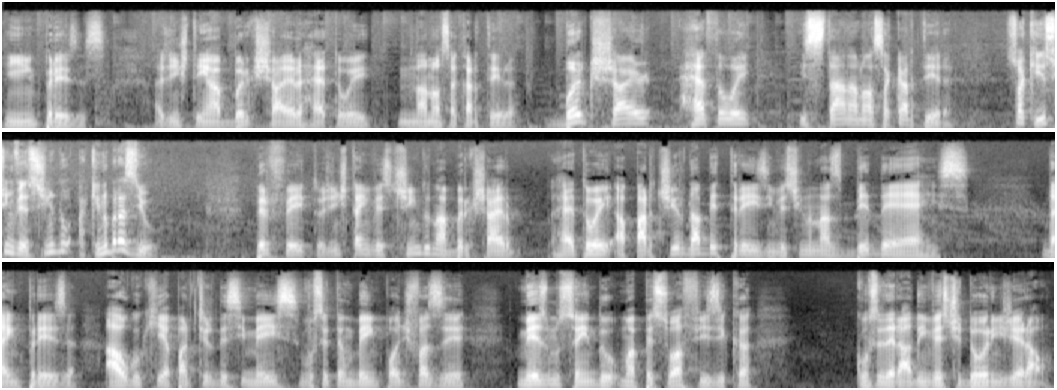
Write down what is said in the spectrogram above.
em empresas. A gente tem a Berkshire Hathaway na nossa carteira. Berkshire Hathaway está na nossa carteira. Só que isso investindo aqui no Brasil. Perfeito. A gente está investindo na Berkshire Hathaway a partir da B3, investindo nas BDRs da empresa. Algo que a partir desse mês você também pode fazer, mesmo sendo uma pessoa física considerada investidor em geral.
